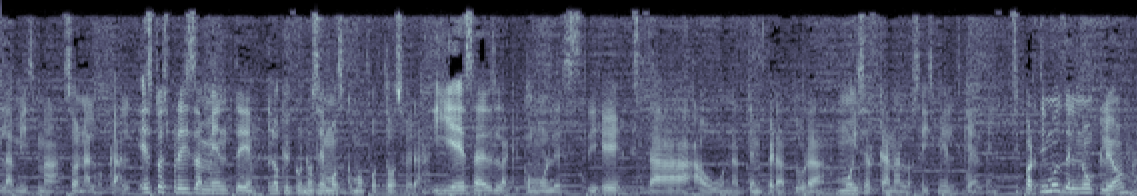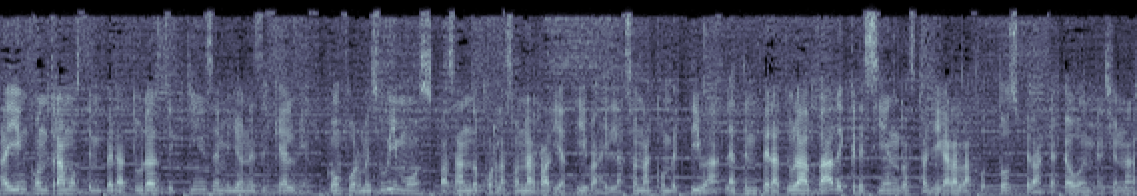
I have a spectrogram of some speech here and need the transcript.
la misma zona local. Esto es precisamente lo que conocemos como fotosfera y esa es la que como les dije está a una temperatura muy cercana a los 6000 Kelvin. Si partimos del núcleo, ahí encontramos temperaturas de 15 millones de Kelvin. Conforme subimos, pasando por la zona radiativa y la zona convectiva, la temperatura va decreciendo hasta llegar a la fotosfera que acabo de mencionar.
